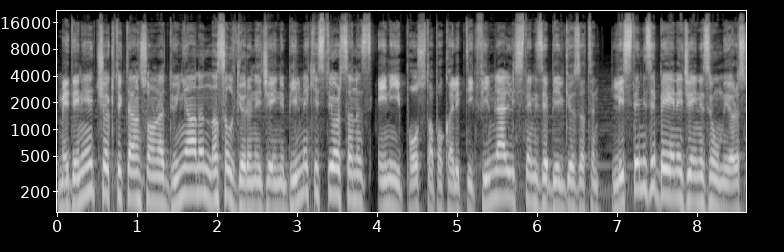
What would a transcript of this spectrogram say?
Medeniyet çöktükten sonra dünyanın nasıl görüneceğini bilmek istiyorsanız en iyi post-apokaliptik filmler listemize bir göz atın. Listemizi beğeneceğinizi umuyoruz.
